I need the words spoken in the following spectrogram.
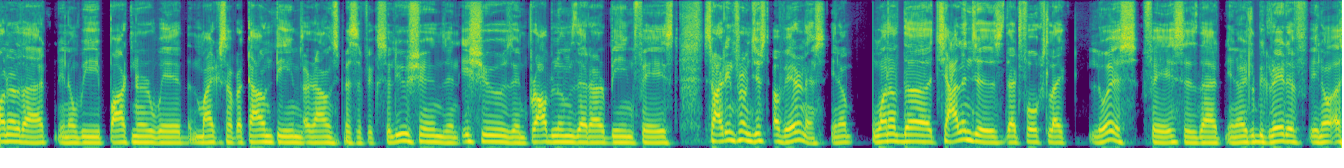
honor that. You know, we partner with Microsoft account teams around specific solutions and issues and problems that are being faced, starting from just awareness. You know, one of the challenges that folks like Lewis face is that you know it'll be great if you know a,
